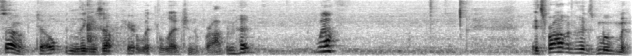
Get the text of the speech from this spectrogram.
So, to open things up here with the Legend of Robin Hood, well, it's Robin Hood's movement.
